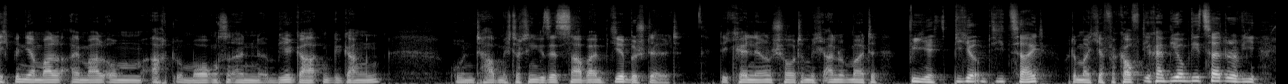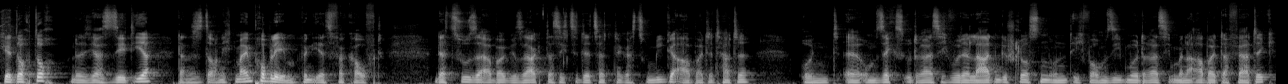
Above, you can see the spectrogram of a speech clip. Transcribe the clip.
Ich bin ja mal einmal um 8 Uhr morgens in einen Biergarten gegangen und habe mich dorthin gesetzt und habe ein Bier bestellt. Die Kellnerin schaute mich an und meinte, wie jetzt Bier um die Zeit? Und dann meinte ich, ja, verkauft ihr kein Bier um die Zeit oder wie? Ja, doch, doch. Und dann, ja, seht ihr, dann ist es doch nicht mein Problem, wenn ihr es verkauft. Dazu sei aber gesagt, dass ich zu der Zeit in der Gastronomie gearbeitet hatte und äh, um 6.30 Uhr wurde der Laden geschlossen und ich war um 7.30 Uhr meiner Arbeit da fertig.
